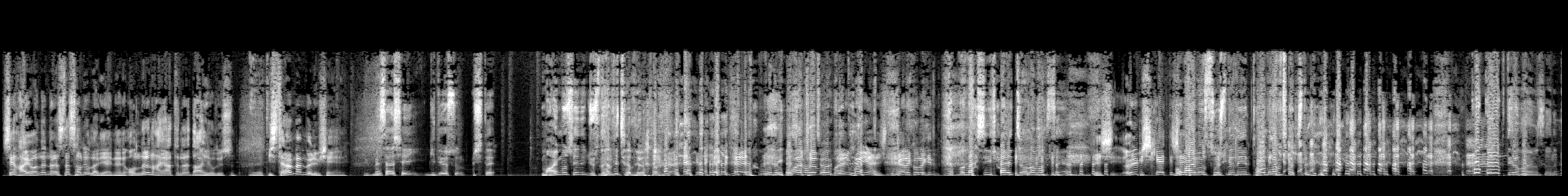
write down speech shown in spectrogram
sen hayvanların arasına salıyorlar yani. Hani onların hayatına dahil oluyorsun. Evet. İstemem ben böyle bir şey yani. Mesela şey gidiyorsun işte maymun seni cüzdanını çalıyor. Bunu yaşamak çok maymun yani işte karakola gidip Bunlar şikayetçi olamazsın ya. E, şi- öyle bir şikayetle Bu şey maymun suçlu değil toplum suçlu. Kuk diyor maymun sana.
